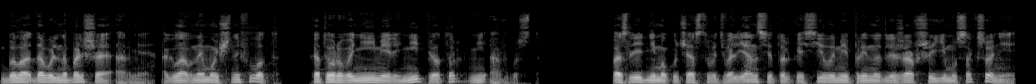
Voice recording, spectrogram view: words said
была довольно большая армия, а главное мощный флот, которого не имели ни Петр, ни Август. Последний мог участвовать в альянсе только силами, принадлежавшей ему Саксонии,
